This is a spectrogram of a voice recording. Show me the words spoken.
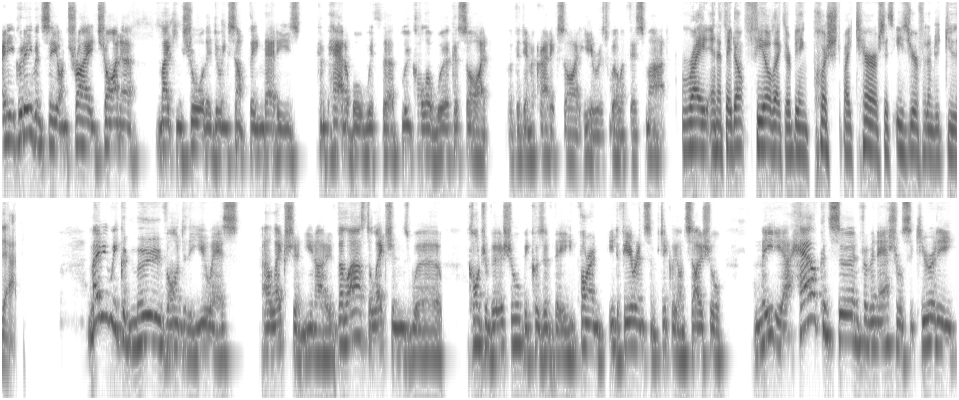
And you could even see on trade China making sure they're doing something that is compatible with the blue collar worker side of the democratic side here as well if they're smart. Right. And if they don't feel like they're being pushed by tariffs, it's easier for them to do that. Maybe we could move on to the US election. You know, the last elections were controversial because of the foreign interference and particularly on social media. How concerned from a national security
